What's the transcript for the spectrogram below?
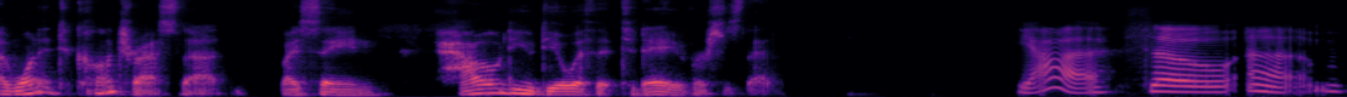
I wanted to contrast that by saying, how do you deal with it today versus then? Yeah. So um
